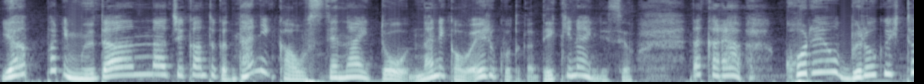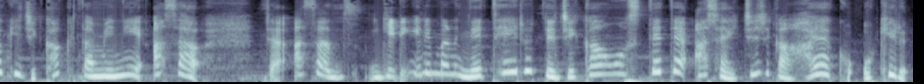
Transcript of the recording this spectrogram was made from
やっぱり無駄な時間とか何かを捨てないと何かを得ることができないんですよ。だから、これをブログ一記事書くために朝、じゃあ朝ギリギリまで寝ているって時間を捨てて朝1時間早く起きる。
